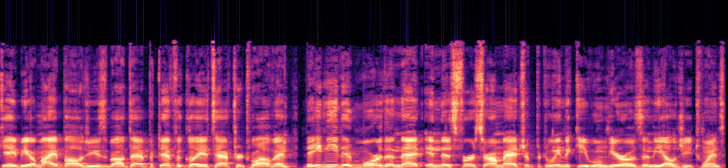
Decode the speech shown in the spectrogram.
KBO. My apologies about that, but typically it's after 12, and they needed more than that in this first round matchup between the Kiwoom Heroes and the LG Twins.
